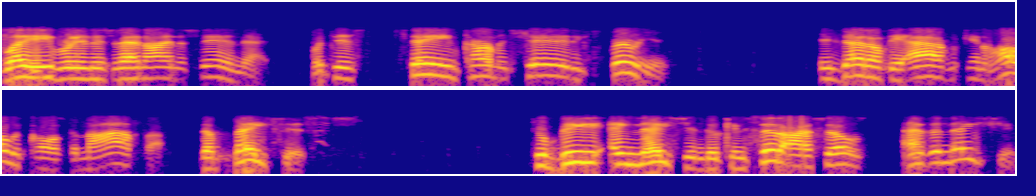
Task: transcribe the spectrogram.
slavery and this and that, and I understand that. But this same common shared experience is that of the African Holocaust, the Ma'afa, the basis to be a nation, to consider ourselves as a nation.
